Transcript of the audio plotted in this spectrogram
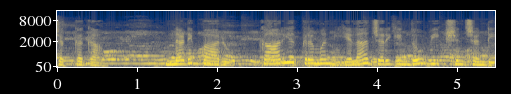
చక్కగా నడిపారు. కార్యక్రమం ఎలా జరిగిందో వీక్షించండి.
